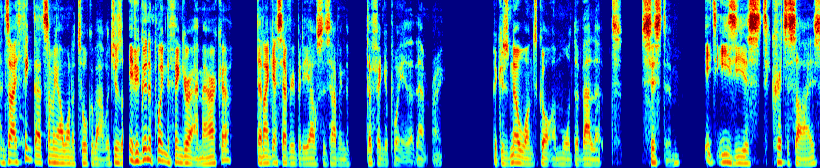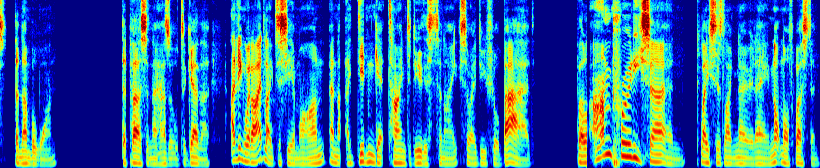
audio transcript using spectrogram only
And so I think that's something I want to talk about, which is if you're going to point the finger at America, then I guess everybody else is having the, the finger pointed at them, right? Because no one's got a more developed system. It's easiest to criticize the number one, the person that has it all together. I think what I'd like to see him on, and I didn't get time to do this tonight, so I do feel bad. But I'm pretty certain places like Notre Dame, not Northwestern,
